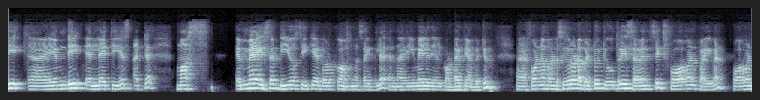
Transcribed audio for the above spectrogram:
D M D L A T S at maz M A Z D O C K dot com എന്ന സൈറ്റിൽ എന്ന ഇമെയിലിൽ നിങ്ങൾ കോൺടാക്ട് ചെയ്യാൻ പറ്റും. ഫോൺ നമ്പർ ഉണ്ട് zero double two two three seven six four one five one four one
